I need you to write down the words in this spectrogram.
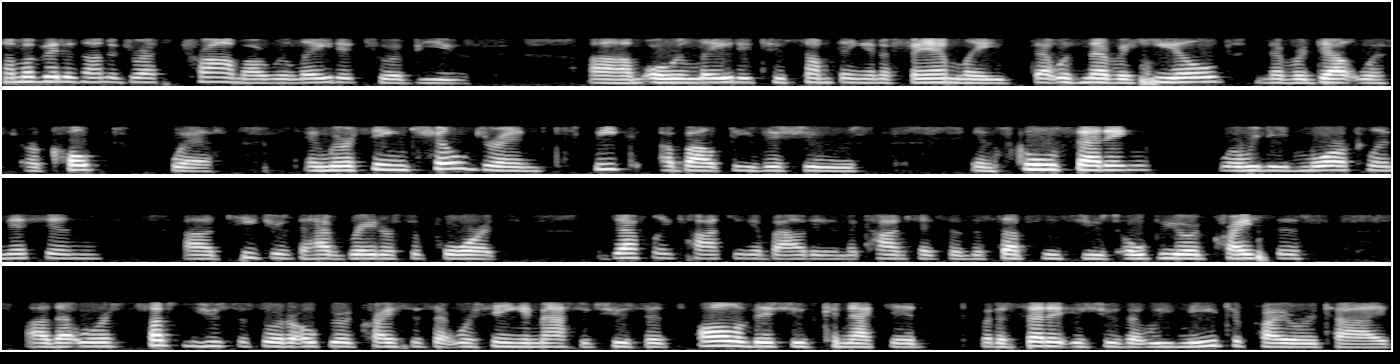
Some of it is unaddressed trauma related to abuse um, or related to something in a family that was never healed, never dealt with, or coped with. And we're seeing children speak about these issues in school settings where we need more clinicians, uh, teachers to have greater support. Definitely talking about it in the context of the substance use opioid crisis uh, that we're substance use disorder opioid crisis that we're seeing in Massachusetts. All of the issues connected, but a set of issues that we need to prioritize,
